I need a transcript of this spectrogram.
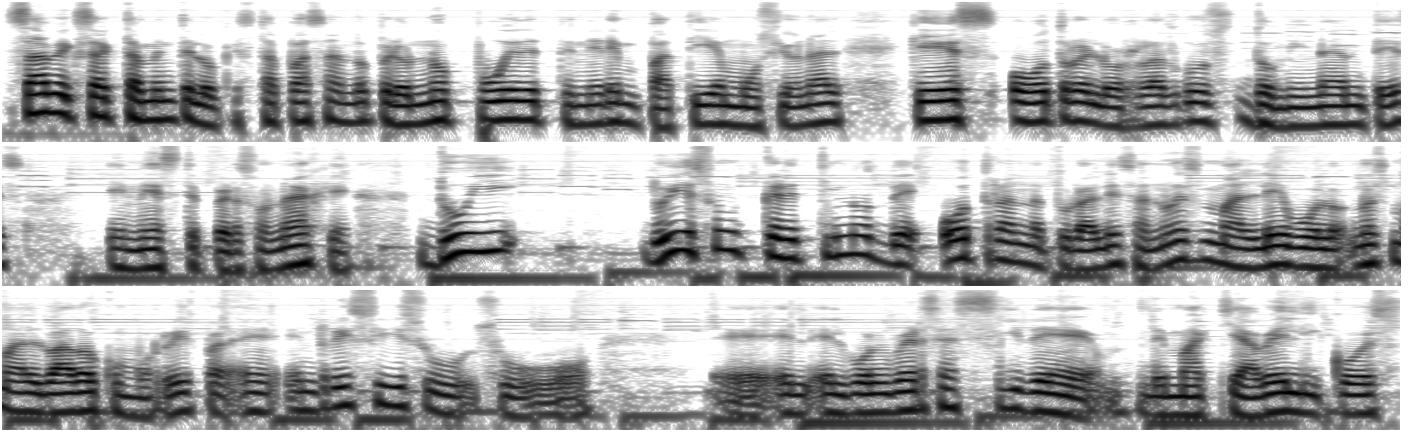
Sabe exactamente lo que está pasando, pero no puede tener empatía emocional, que es otro de los rasgos dominantes en este personaje. Dewey, Dewey es un cretino de otra naturaleza, no es malévolo, no es malvado como Riz. En, Riz sí su, su eh, el, volverse así de, maquiavélico es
